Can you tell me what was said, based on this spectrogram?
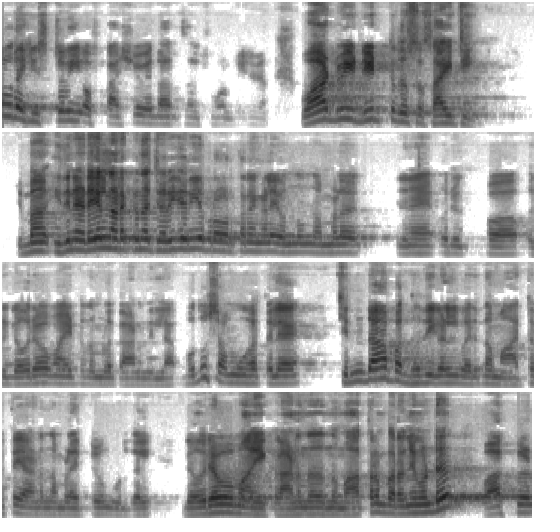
hitherto the history of research foundation what we did to the society ഇപ്പൊ ഇതിനിടയിൽ നടക്കുന്ന ചെറിയ ചെറിയ പ്രവർത്തനങ്ങളെ ഒന്നും നമ്മൾ ഇതിനെ ഒരു ഒരു ഗൗരവമായിട്ട് നമ്മൾ കാണുന്നില്ല. പൊതുസമൂഹത്തിലെ ചിന്താ പദ്ധതികളിൽ വരുന്ന മാറ്റത്തെയാണ് നമ്മൾ ഏറ്റവും കൂടുതൽ ഗൗരവമായി കാണുന്നതെന്ന് മാത്രം പറഞ്ഞുകൊണ്ട് വാക്കുകൾ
